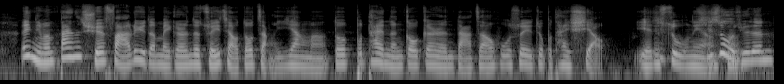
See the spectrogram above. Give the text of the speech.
哎，你们班学法律的每个人的嘴角都长一样吗？都不太能够跟人打招呼，所以就不太笑，严肃那样。其实我觉得，嗯、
